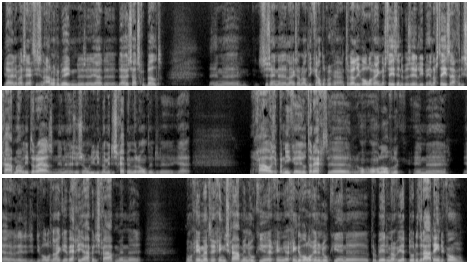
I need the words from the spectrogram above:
Ja, en er was echt in zijn arm gebeten. Dus ja, de, de huisarts gebeld. En ze zijn uh, langzaam die kant op gegaan. Terwijl die wolf eigenlijk nog steeds in de perceel liep. En nog steeds achter die schaapman liep te razen. En zijn zoon die liep nog met de schep in de rond. En ja, chaos en paniek, eh, heel terecht. eh, on- ongelooflijk. En eh, ja, die, die wolf nog een keer weggejaagd bij de schapen. En op een gegeven moment ging die schapen in een hoekje. Ging, ging de wolf in een hoekje en probeerde nog weer door de draad heen te komen.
